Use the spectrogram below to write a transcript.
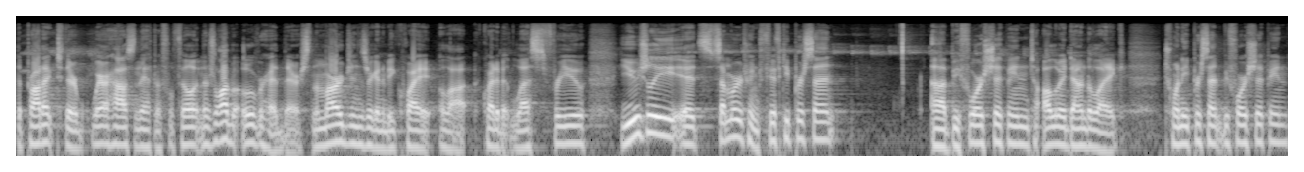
the product to their warehouse and they have to fulfill it and there's a lot of overhead there. So the margins are going to be quite a lot quite a bit less for you. Usually it's somewhere between 50% uh, before shipping to all the way down to like 20% before shipping.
